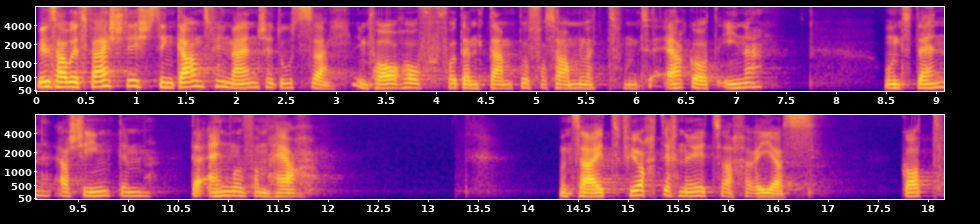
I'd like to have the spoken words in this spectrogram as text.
weil es auch jetzt fest ist, sind ganz viele Menschen draußen im Vorhof von dem Tempel versammelt. Und er geht rein und dann erscheint ihm der Engel vom Herrn und sagt, fürchte dich nicht, Zacharias, Gott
